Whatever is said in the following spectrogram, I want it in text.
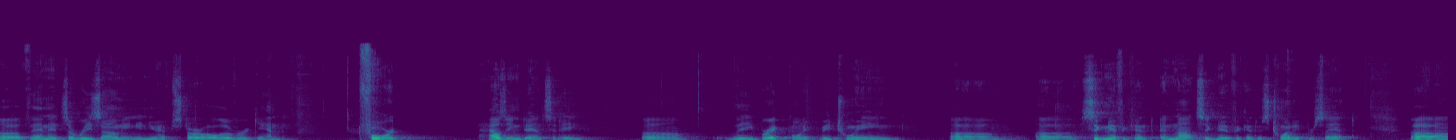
uh, then it's a rezoning, and you have to start all over again. For housing density, uh, the breakpoint between um, uh, significant and not significant is 20%. Uh,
